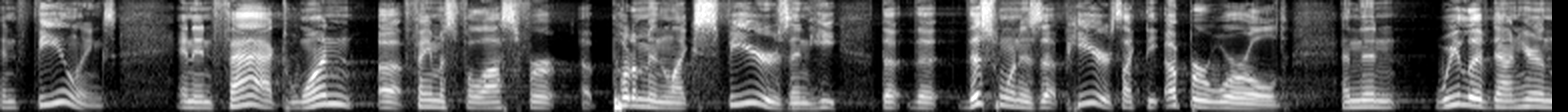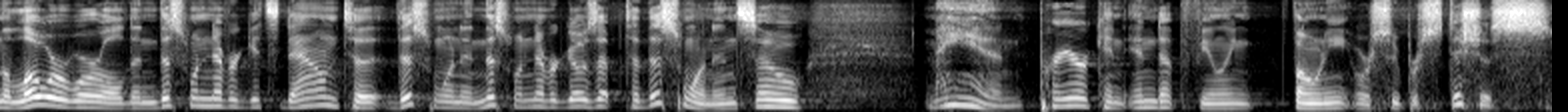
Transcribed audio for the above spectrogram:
and feelings. And in fact, one uh, famous philosopher uh, put them in like spheres, and he the, the this one is up here. It's like the upper world, and then we live down here in the lower world, and this one never gets down to this one, and this one never goes up to this one. And so, man, prayer can end up feeling phony or superstitious.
